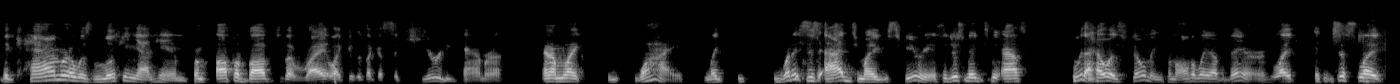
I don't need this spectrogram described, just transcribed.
the camera was looking at him from up above to the right like it was like a security camera and i'm like why like what does this add to my experience it just makes me ask who the hell is filming from all the way up there like it's just like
